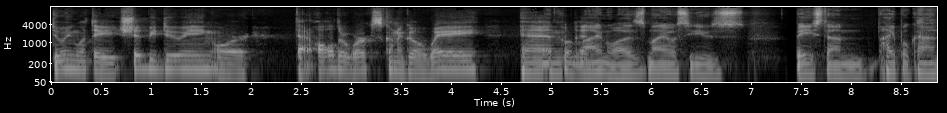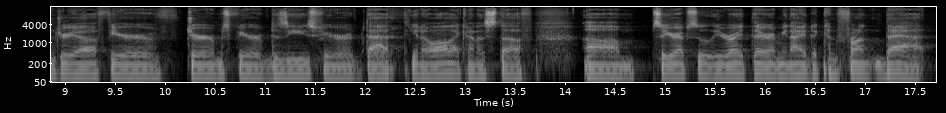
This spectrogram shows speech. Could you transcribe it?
doing what they should be doing, or that all their work's going to go away. And That's what that- mine was. My OCD was based on hypochondria, fear of germs, fear of disease, fear of death, you know, all that kind of stuff. Um, so you're absolutely right there. I mean, I had to confront that.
